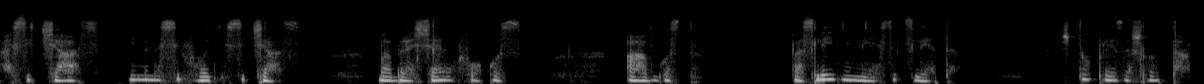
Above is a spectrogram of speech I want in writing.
А сейчас, именно сегодня, сейчас мы обращаем фокус. Август, последний месяц лета. Что произошло там?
